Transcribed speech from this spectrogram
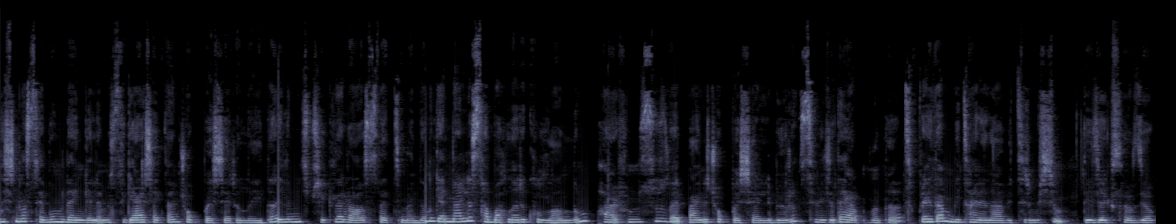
Dışında sebum dengelemesi gerçekten çok başarılıydı. Elimi hiçbir şekilde rahatsız etmedi. Bunu genelde sabahları kullandım. Parfümsüz ve bence çok başarılı bir ürün. Sivilce de yapmadı. Spreyden bir tane daha bitirmişim. Diyecek söz yok.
